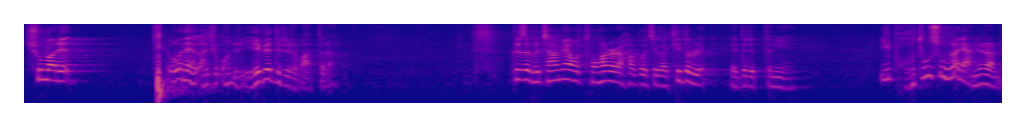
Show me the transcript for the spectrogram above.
주말에 퇴원해가지고 오늘 예배 드리러 왔더라 그래서 그 자매하고 통화를 하고 제가 기도를 해드렸더니 이게 보통 순간이 아니라는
